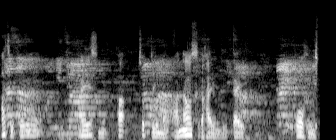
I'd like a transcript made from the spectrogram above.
あとこれ、あれですね。あ、ちょっと今アナウンスが入るんで一回オフにし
